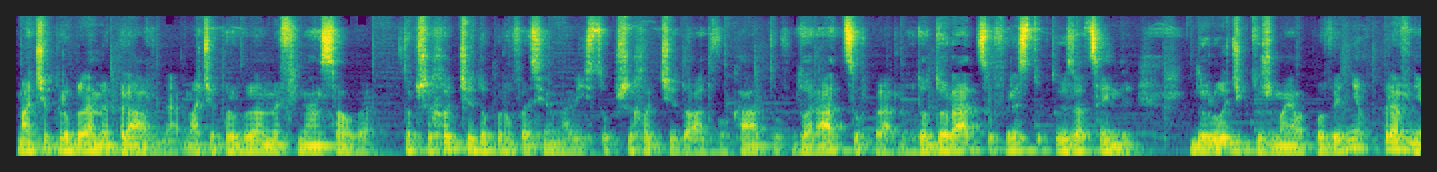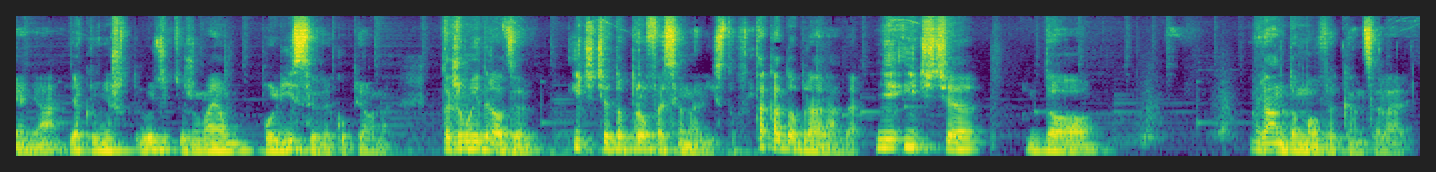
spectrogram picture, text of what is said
macie problemy prawne, macie problemy finansowe, to przychodźcie do profesjonalistów, przychodźcie do adwokatów, doradców prawnych, do doradców restrukturyzacyjnych, do ludzi, którzy mają odpowiednie uprawnienia, jak również ludzi, którzy mają polisy wykupione. Także moi drodzy, idźcie do profesjonalistów. Taka dobra rada. Nie idźcie do randomowych kancelarii.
